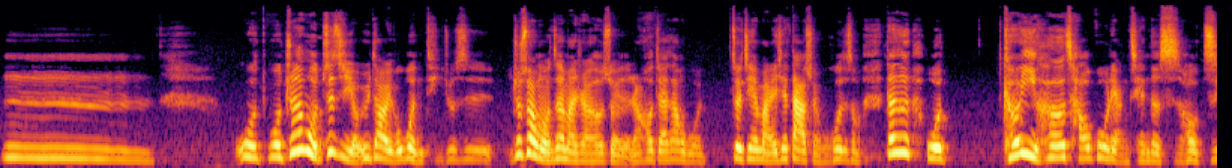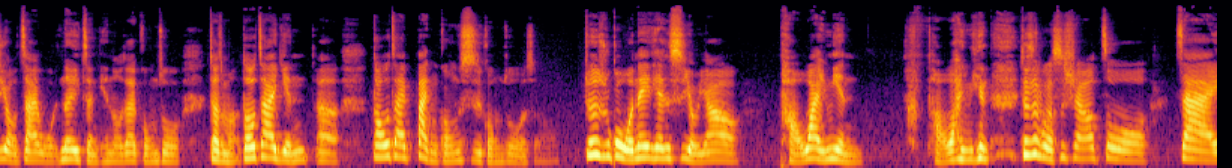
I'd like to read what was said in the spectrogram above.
嗯，我我觉得我自己有遇到一个问题，就是就算我真的蛮喜欢喝水的，然后加上我最近也买了一些大水壶或者什么，但是我。可以喝超过两千的时候，只有在我那一整天都在工作，叫什么？都在研呃，都在办公室工作的时候。就是如果我那天是有要跑外面，跑外面，就是我是需要坐在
